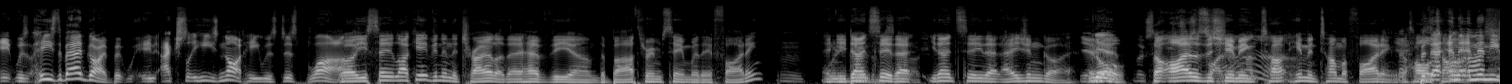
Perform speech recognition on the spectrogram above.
it was he's the bad guy, but in, actually he's not. He was just blah. Well, you see, like even in the trailer, they have the um, the bathroom scene where they're fighting, Mm. And you don't see that. You don't see that Asian guy Yeah. at Yeah. all. Looks So like he's I just was fighting. assuming. Tom, him and Tom are fighting the whole But that, time. and, and then you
